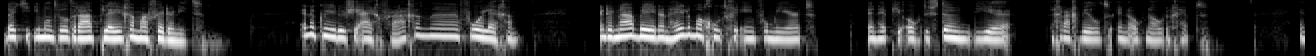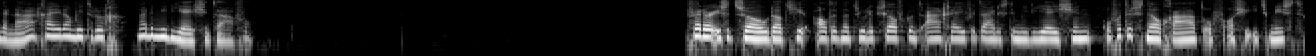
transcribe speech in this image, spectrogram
dat je iemand wilt raadplegen, maar verder niet. En dan kun je dus je eigen vragen uh, voorleggen. En daarna ben je dan helemaal goed geïnformeerd en heb je ook de steun die je graag wilt en ook nodig hebt. En daarna ga je dan weer terug naar de mediation tafel. Verder is het zo dat je altijd natuurlijk zelf kunt aangeven tijdens de mediation of het te snel gaat of als je iets mist.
